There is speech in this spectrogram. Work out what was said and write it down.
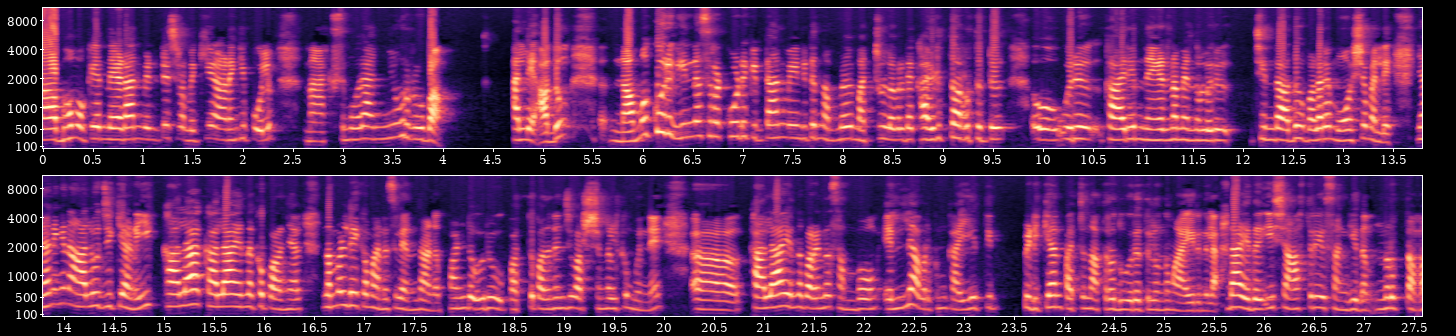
ലാഭമൊക്കെ നേടാൻ വേണ്ടിയിട്ട് ശ്രമിക്കുകയാണെങ്കിൽ പോലും മാക്സിമം ഒരു അഞ്ഞൂറ് രൂപ അല്ലേ? അതും നമുക്കൊരു ഗിന്നസ് റെക്കോർഡ് കിട്ടാൻ വേണ്ടിയിട്ട് നമ്മൾ മറ്റുള്ളവരുടെ കഴുത്തറുത്തിട്ട് ഒരു കാര്യം നേടണം എന്നുള്ളൊരു ചിന്ത അത് വളരെ മോശമല്ലേ? ഞാനിങ്ങനെ ആലോചിക്കുകയാണ്. ഈ കല കല എന്നൊക്കെ പറഞ്ഞാൽ നമ്മളുടെയൊക്കെ മനസ്സിൽ എന്താണ്? പണ്ട് ഒരു പത്ത് പതിനഞ്ച് വർഷങ്ങൾക്ക് മുന്നേ കല എന്ന് പറയുന്ന സംഭവം എല്ലാവർക്കും കയ്യെത്തി പിടിക്കാൻ പറ്റുന്ന അത്ര ദൂരത്തിലൊന്നും ആയിരുന്നില്ല. അതായത് ഈ ശാസ്ത്രീയ സംഗീതം നൃത്തം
